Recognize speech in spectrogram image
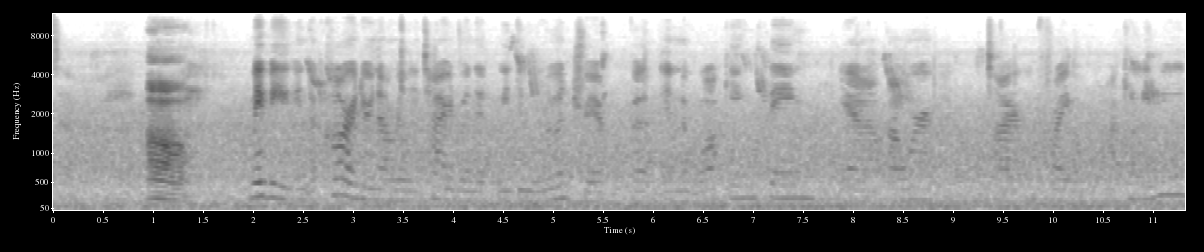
So. Uh, maybe in the car they're not really tired when that we do a road trip, but in the walking thing, yeah, our time frame of walking maybe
